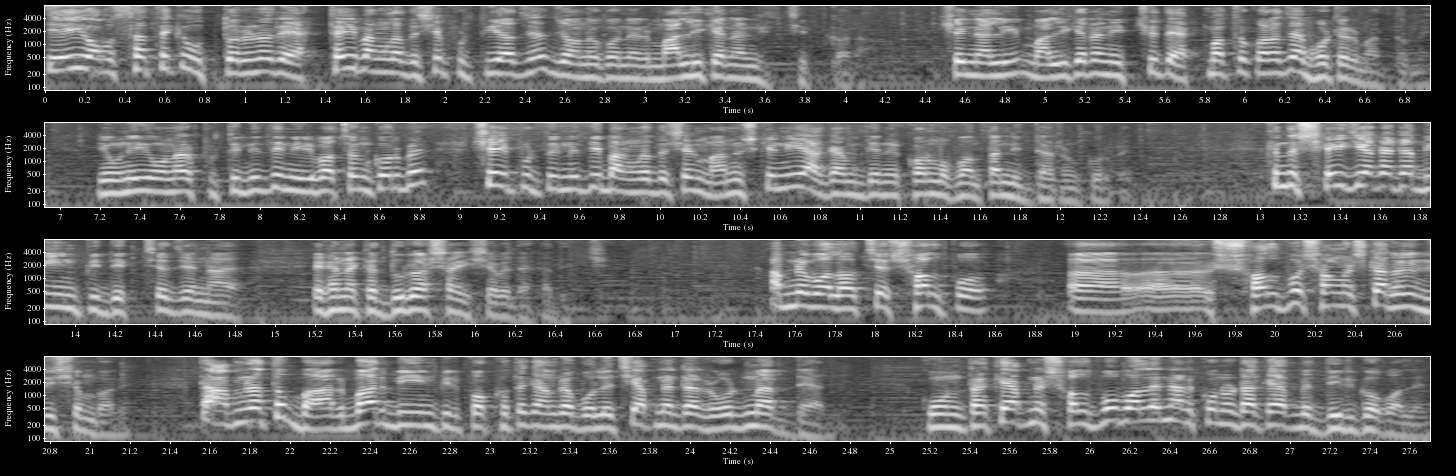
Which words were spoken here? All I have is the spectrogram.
এই অবস্থা থেকে উত্তরণের একটাই বাংলাদেশে ফুর্তি আছে জনগণের মালিকানা নিশ্চিত করা। সেই মালিকানা নিশ্চিত একমাত্র করা যায় ভোটের মাধ্যমে। যে উনি ওনার প্রতিনিধি নির্বাচন করবে, সেই প্রতিনিধি বাংলাদেশের মানুষকে নিয়ে আগামী দিনের কর্মপন্থা নির্ধারণ করবে। কিন্তু সেই জায়গাটা বিএনপি দেখছে যে না, এখানে একটা দুরাশা হিসেবে দেখা দিচ্ছে। আপনি বলা হচ্ছে স্বল্প স্বল্প সংস্কার হলে ডিসেম্বরে। তা আমরা তো বারবার বিএনপির পক্ষ থেকে আমরা বলেছি, আপনি একটা রোডম্যাপ দেন। কোনটাকে আপনি স্বল্প বলেন আর কোনোটাকে আপনি দীর্ঘ বলেন।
